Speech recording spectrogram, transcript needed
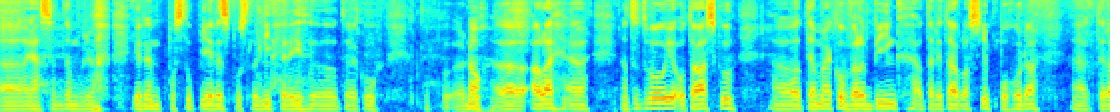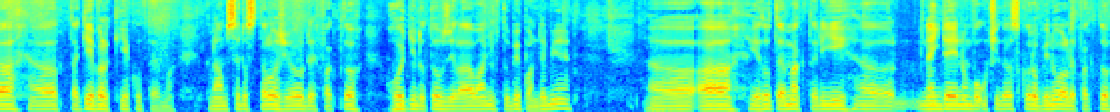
a já jsem tam možná jeden postupně, jeden z posledních, který eh, to jako, no, eh, ale eh, na tu tvou otázku, téma jako well-being a tady ta vlastně pohoda, která tak je velký jako téma. K nám se dostalo, že jo, de facto hodně do toho vzdělávání v době pandemie, a je to téma, který nejde jenom o učitelskou rovinu, ale de facto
